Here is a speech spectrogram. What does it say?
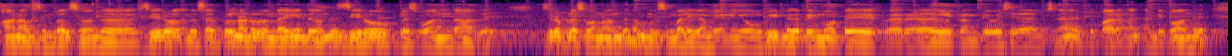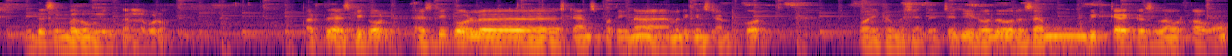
ஆன் ஆஃப் சிம்பிள் ஸோ அந்த ஜீரோ அந்த சர்க்கிள் நடுவில் இந்த ஐன்றது வந்து ஜீரோ ப்ளஸ் ஒன் தான் அது. ஜீரோ ப்ளஸ் ஒன் வந்து நம்மளுக்கு சிம்பாலிக்காக அமையும் நீங்கள் உங்கள் வீட்டில் இருக்கிற ரிமோட்டு வேறு ஏதாவது எலக்ட்ரானிக் டிவைஸ் ஏதாவது இருந்துச்சுன்னா எடுத்து பாருங்கள் கண்டிப்பாக வந்து இந்த சிம்பிள் உங்களுக்கு கண்ணில் படும். அடுத்து எஸ்கி கோட் எஸ்கி கோடில் ஸ்டாண்ட்ஸ் பார்த்தீங்கன்னா American standard code for information interchange இது வந்து ஒரு செவன் பிட் கேரக்டர்ஸ் தான் ஒர்க் ஆகும்.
